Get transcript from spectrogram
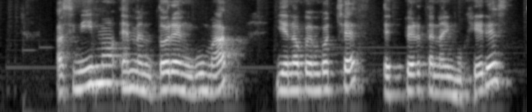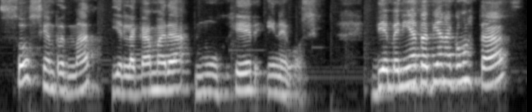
Asimismo, es mentora en WooMap y en OpenBot Chef, experta en Hay Mujeres, socia en RedMat y en la Cámara Mujer y Negocio. Bienvenida Tatiana, ¿cómo estás?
